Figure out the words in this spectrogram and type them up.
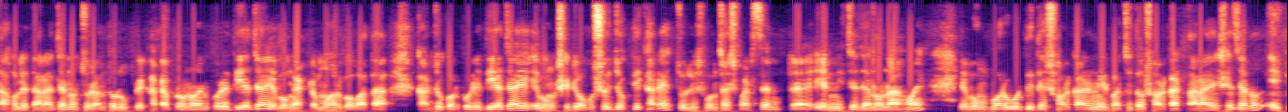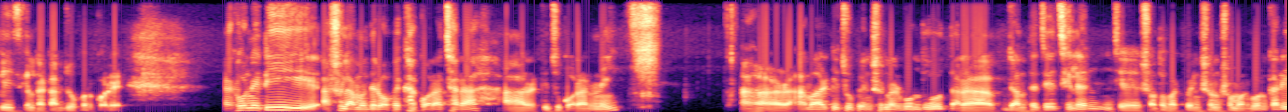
তাহলে তারা যেন চূড়ান্ত রূপরেখাটা প্রণয়ন করে দিয়ে যায় এবং একটা মহার্ঘ ভাতা কার্যকর করে দিয়ে যায় এবং সেটি অবশ্যই যৌক্তিক হারে চল্লিশ পঞ্চাশ পার্সেন্ট এর নিচে যেন না হয় এবং পরবর্তীতে সরকার, নির্বাচিত সরকার, তারা এসে যেন এই পে স্কেলটা কার্যকর করে। এখন এটি আসলে আমাদের অপেক্ষা করা ছাড়া আর কিছু করার নেই। আর আমার কিছু পেনশনার বন্ধু, তারা জানতে চেয়েছিলেন যে শতভাগ পেনশন সমর্পণকারী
